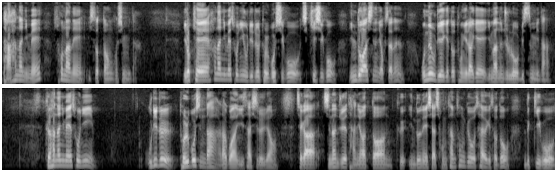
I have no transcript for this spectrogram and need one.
다 하나님의 손 안에 있었던 것입니다. 이렇게 하나님의 손이 우리를 돌보시고 지키시고 인도하시는 역사는 오늘 우리에게도 동일하게 임하는 줄로 믿습니다. 그 하나님의 손이 우리를 돌보신다라고 하는 이 사실을요, 제가 지난주에 다녀왔던 그 인도네시아 정탐 선교 사역에서도 느끼고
